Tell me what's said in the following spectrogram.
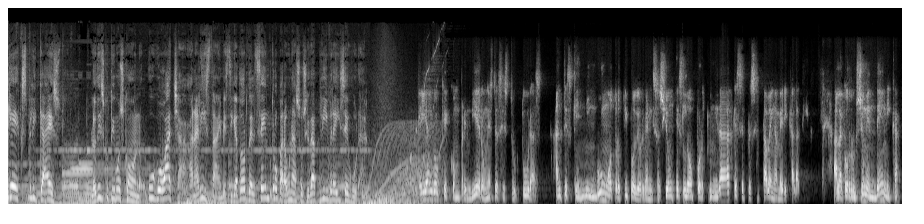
¿Qué explica esto? Lo discutimos con Hugo Hacha, analista, investigador del Centro para una Sociedad Libre y Segura. Hay algo que comprendieron estas estructuras antes que ningún otro tipo de organización es la oportunidad que se presentaba en América Latina. A la corrupción endémica,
